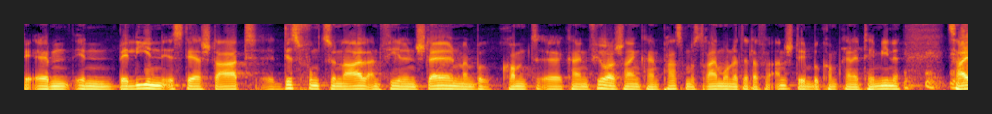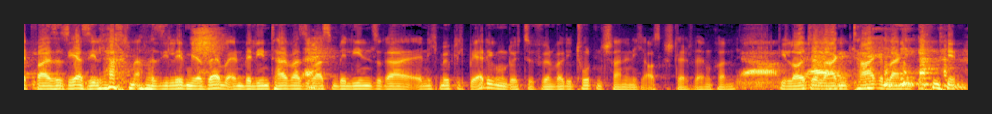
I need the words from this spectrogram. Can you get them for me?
Ähm, in Berlin ist der Staat äh, dysfunktional an vielen Stellen. Man bekommt äh, keinen Führerschein, keinen Pass, muss drei Monate dafür anstehen, bekommt keine Termine. Zeitweise, ja, Sie lachen, aber Sie leben ja selber in Berlin. Teilweise war es in Berlin sogar äh, nicht möglich, Beerdigungen durchzuführen, weil die Totenscheine nicht ausgestellt werden konnten. Ja, die Leute ja, lagen tagelang in den,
